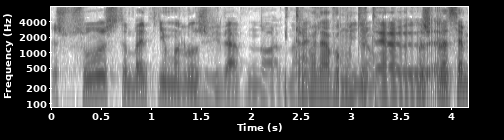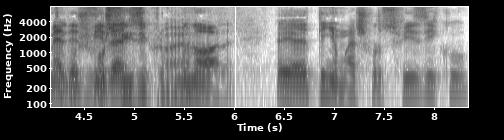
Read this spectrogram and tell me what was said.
as pessoas também tinham uma longevidade menor. Não é? Trabalhavam muito até. Uma esperança média um de vida físico, não é? menor. Uh, tinham mais esforço físico,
